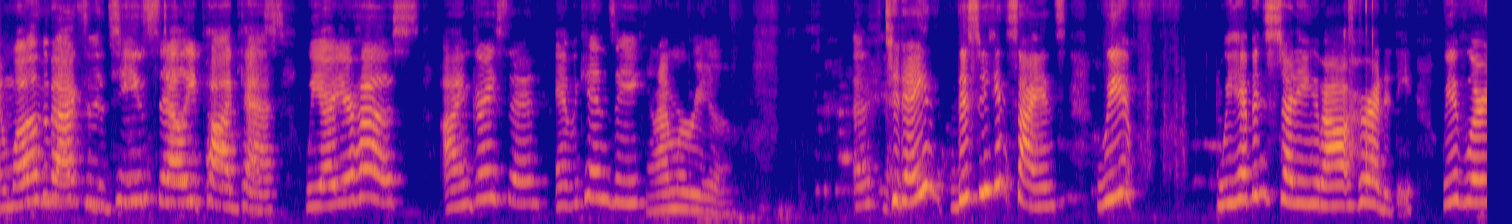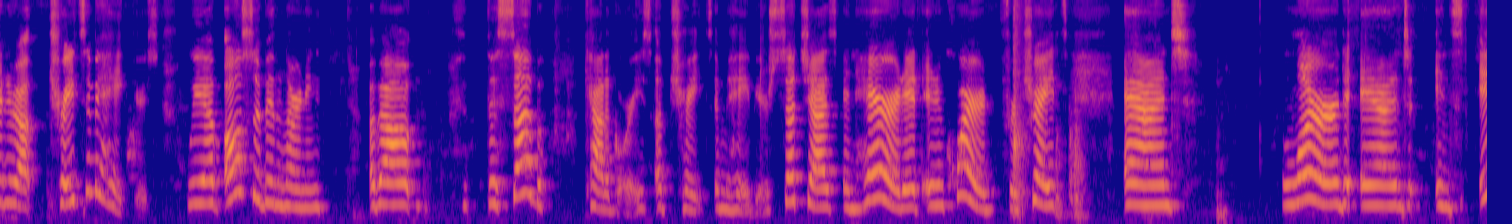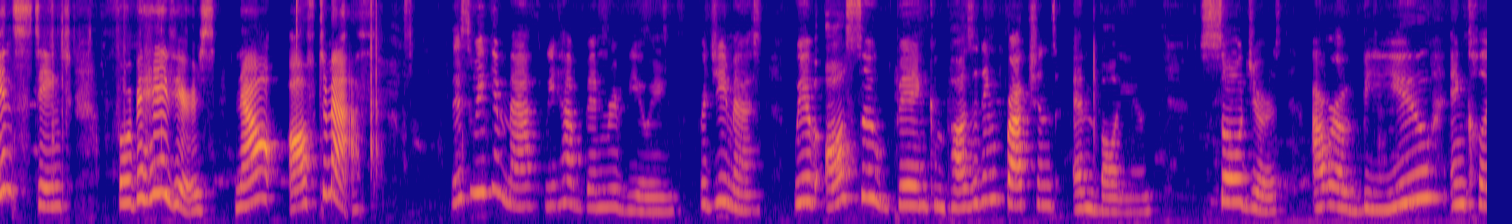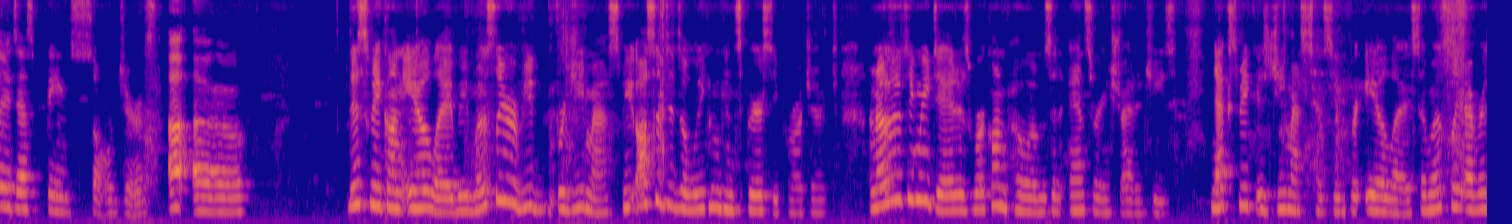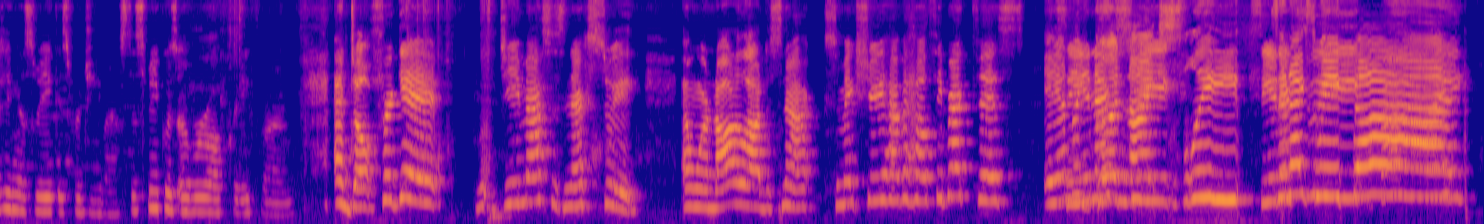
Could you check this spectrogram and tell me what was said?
and welcome back to the Teen Stelly podcast. We are your hosts. I'm Grayson. And Mackenzie. And I'm Maria. Okay. Today, this week in science, we we have been studying about heredity. We have learned about traits and behaviors. We have also been learning about the subcategories of traits and behaviors, such as inherited and acquired for traits, and learned and in- instinct for behaviors. Now, off to math. This week in math, we have been reviewing for GMAS. We have also been compositing fractions and volume. Soldiers. Our BU includes us being soldiers. Uh oh. This week on ELA, we mostly reviewed for GMAS. We also did the Lincoln Conspiracy Project. Another thing we did is work on poems and answering strategies. Next week is GMAS testing for ELA, so mostly everything this week is for GMAS. This week was overall pretty fun. And don't forget, GMAS is next week, and we're not allowed to snack, so make sure you have a healthy breakfast.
